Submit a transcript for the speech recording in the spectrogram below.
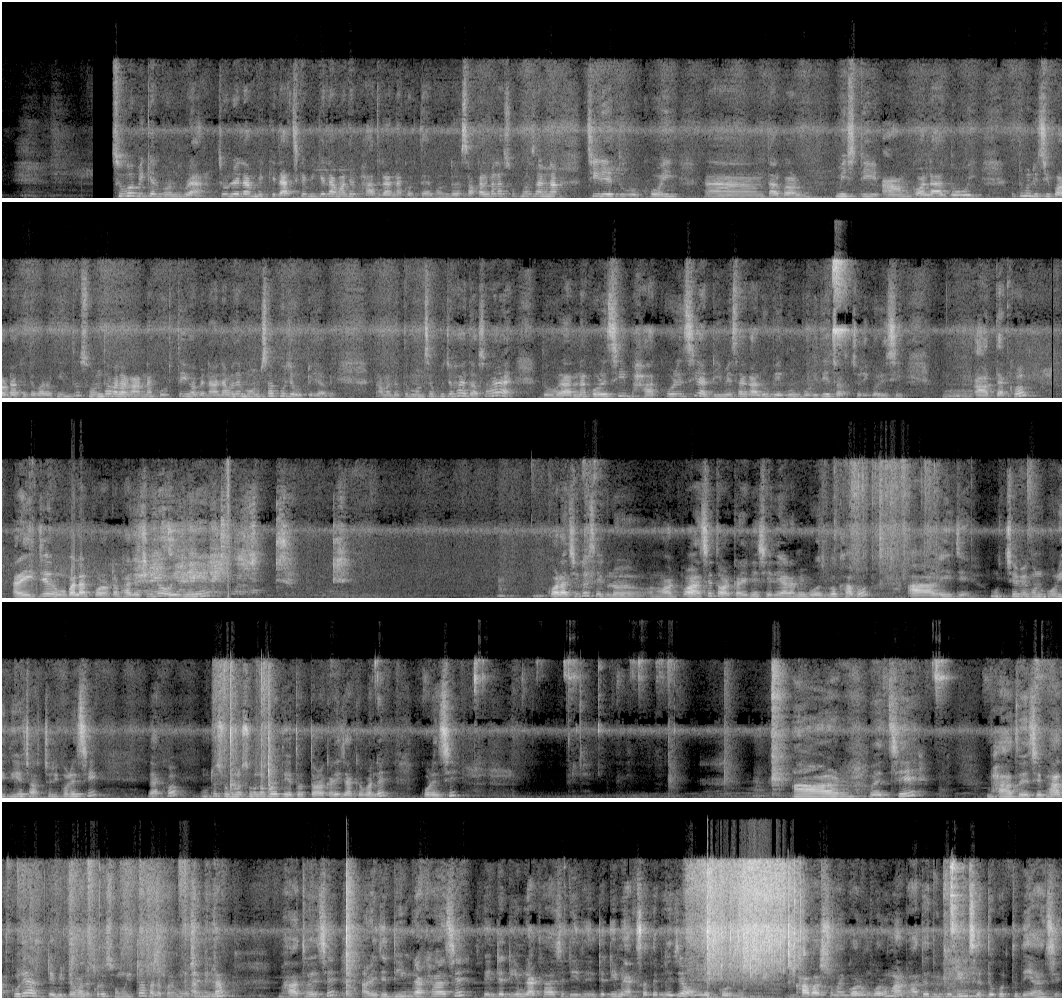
শুভ বিকেল বন্ধুরা, চলে এলাম বিকেলে। আজকে বিকেলে আমাদের ভাত রান্না করতে হয় বন্ধুরা। সকালবেলা শুকনো সাংনা চিড়ে দু খই তারপর মিষ্টি, আম, কলা, দই। তুমি লুচি, পরোটা খেতে পারো, কিন্তু সন্ধ্যাবেলা রান্না করতেই হবে, নাহলে আমাদের মনসা পুজো উঠে যাবে। আমাদের তো মনসা পুজো হয় দশহরায়। তো রান্না করেছি, ভাত করেছি আর ডিমে শাক, আলু, বেগুন, বড়ি দিয়ে চচ্চড়ি করেছি। আর দেখো, আর এই যে ওবেলার পরোটা ভাজা ছিল, ওই নিয়ে করা ছিল, সেগুলো অল্প আছে, তরকারি নিয়ে ছেলে আর আমি বসবো, খাব। আর এই যে উচ্ছে, বেগুন, বড়ি দিয়ে চচ্চড়ি করেছি। দেখো, একটু শুকনো শুকনো করে তেঁতোর তরকারি, যাকে বলে, করেছি। আর হয়েছে ভাত হয়েছে। ভাত করে আর টেবিলটা ভালো করে সঙ্গিটা ভালো করে মুছে নিলাম। ভাত হয়েছে। আর এই যে ডিম রাখা আছে, তিনটে ডিম রাখা আছে, ডিম, তিনটে ডিম একসাথে ভেজে অমলেট করব। খাবার সময় গরম গরম আর ভাতে দুটো ডিম সেদ্ধ করতে দেয়া আছে।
